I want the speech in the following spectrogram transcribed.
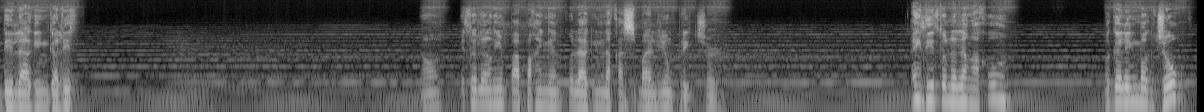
Hindi laging galit. No? Ito lang yung papakinggan ko, laging nakasmile yung preacher. Ay, dito na lang ako. Magaling mag-joke.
